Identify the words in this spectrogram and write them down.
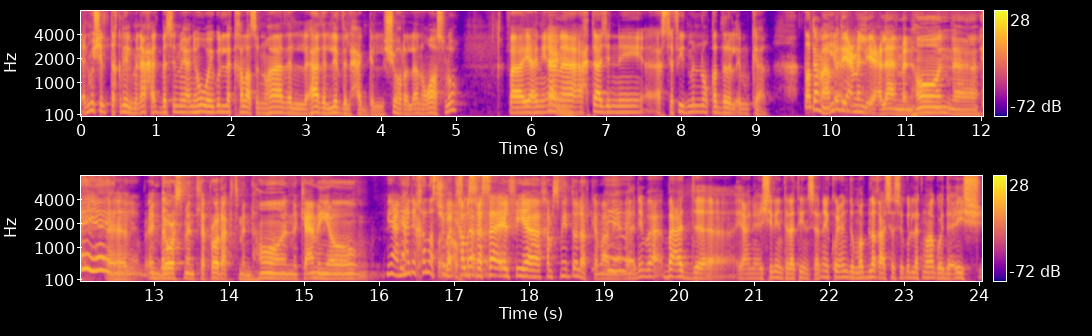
يعني مش التقليل من أحد بس إنه يعني هو يقول لك خلاص إنه هذا هذا ال level حق الشهرة اللي أنا واصله. فيعني أيوة. أنا أحتاج إني أستفيد منه قدر الإمكان. طب تمام يعني بدي يعمل لي إعلان من هون endorsement ل product من هون كاميو يعني يعني خلص شبك خمس رسائل فيها 500 دولار كمان إيه، يعني. يعني بعد آه، يعني 20 30 سنة يكون عنده مبلغ على أساس يقول لك ما أقعد أعيش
